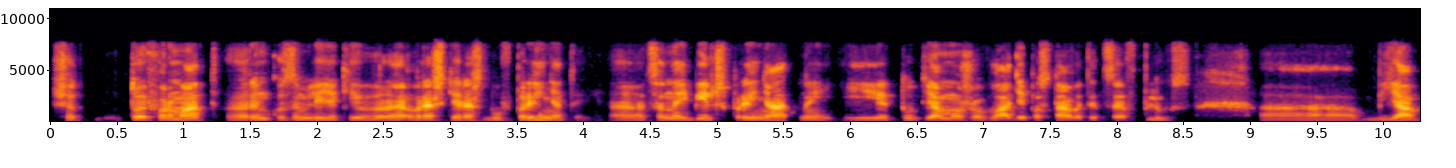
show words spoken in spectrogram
що той формат ринку землі, який врешті-решт був прийнятий, е, це найбільш прийнятний, і тут я можу владі поставити це в плюс. Е, Я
